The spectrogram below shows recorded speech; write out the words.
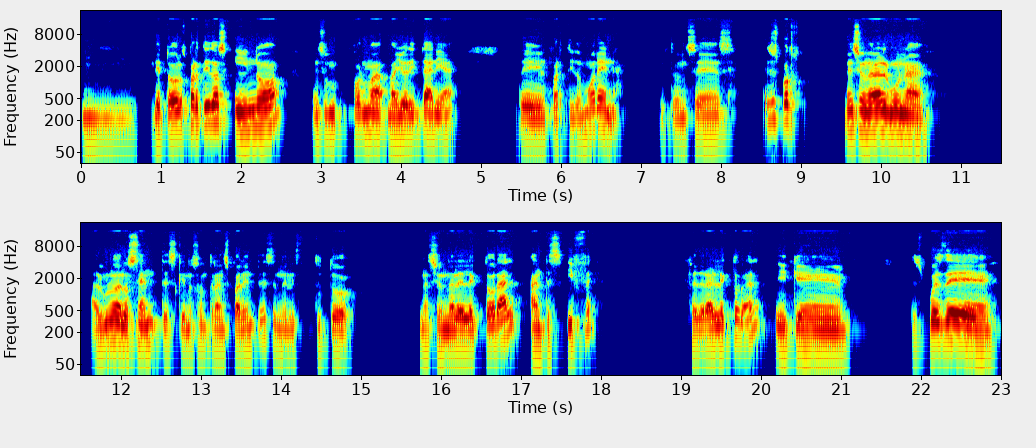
de todos los partidos y no en su forma mayoritaria del partido Morena. Entonces, eso es por mencionar alguna, alguno de los entes que no son transparentes en el Instituto Nacional Electoral, antes IFE, Federal Electoral, y que después de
